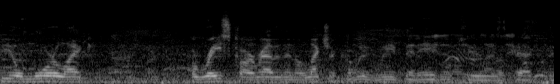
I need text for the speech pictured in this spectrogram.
feel more like a race car rather than an electric car. We, we've been able to affect the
